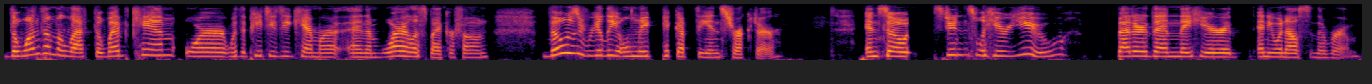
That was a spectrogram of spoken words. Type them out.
the ones on the left, the webcam or with a PTZ camera and a wireless microphone, those really only pick up the instructor. And so students will hear you better than they hear anyone else in the room.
